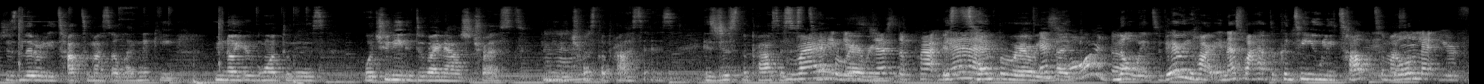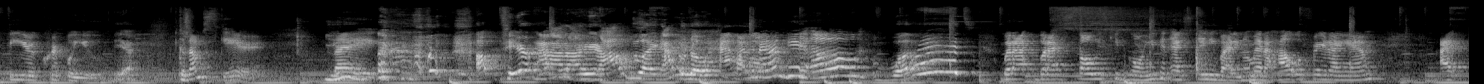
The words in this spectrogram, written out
just literally talk to myself like nikkie you know you're going through this what you need to do right now is trust you need to trust the process it's just the process it's Mm-hmm. Right. temporary It's just the pro. it's yeah. temporary It's like hard though. no it's very hard and that's why i have to continually talk to myself Don't let your fear cripple you. yeah Cause I'm scared. You- Like- I'm terrified out here. I'm like, I don't know how. I mean, I'm getting old. what? But I but I always keep going. You can ask anybody, no matter how afraid I am, I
